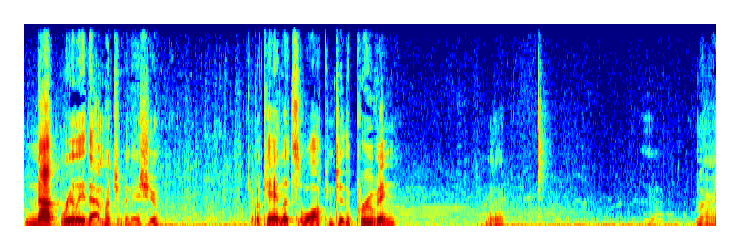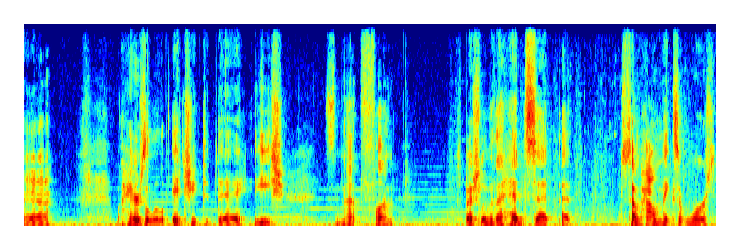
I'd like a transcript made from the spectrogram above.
not really that much of an issue. Okay, let's walk into the proving. Hmm. My, uh, my hair's a little itchy today. Eesh. It's not fun. Especially with a headset that somehow makes it worse.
